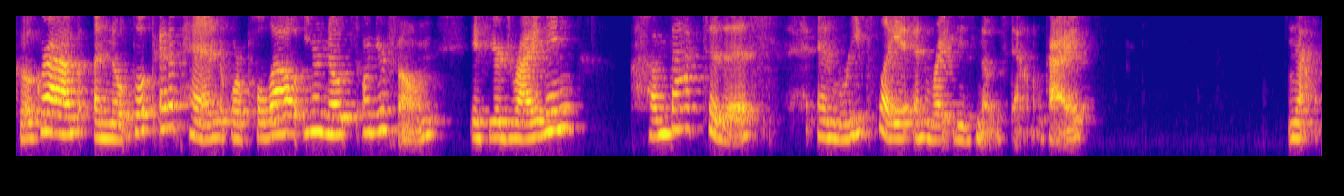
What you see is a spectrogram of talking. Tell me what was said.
go grab a notebook and a pen, or pull out your notes on your phone. If you're driving, come back to this and replay it and write these notes down, okay? Now,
